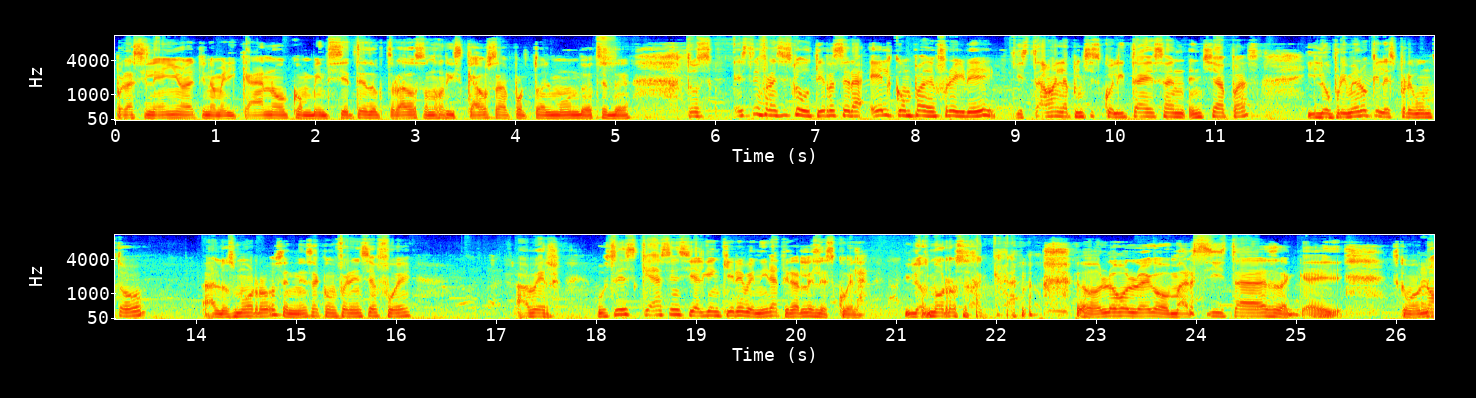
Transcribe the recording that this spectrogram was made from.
brasileño, latinoamericano, con 27 doctorados honoris causa por todo el mundo, etc. Entonces, este Francisco Gutiérrez era el compa de Freire, que estaba en la pinche escuelita esa en Chiapas, y lo primero que les preguntó a los morros en esa conferencia fue, a ver, ¿ustedes qué hacen si alguien quiere venir a tirarles la escuela? Y los morros acá, luego, luego, marxistas, es como, no,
